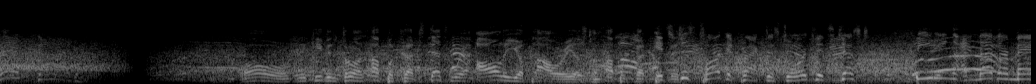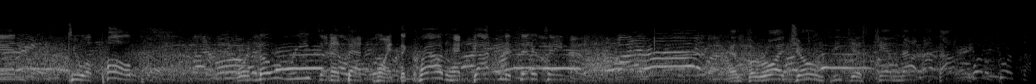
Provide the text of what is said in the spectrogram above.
Thank God. Oh, they keep on throwing uppercuts. That's where all of your power is from uppercut. It's position. just target practice, George. It's just beating another man to a pulp for no reason at that point. The crowd had gotten its entertainment. And for Roy Jones, he just cannot stop. Well, of course not.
